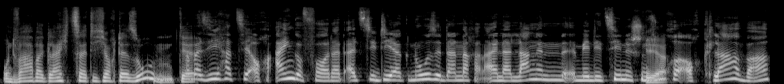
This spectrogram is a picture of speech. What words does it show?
und war aber gleichzeitig auch der Sohn. Der aber sie hat sie auch eingefordert, als die Diagnose dann nach einer langen medizinischen Suche ja. auch klar war.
